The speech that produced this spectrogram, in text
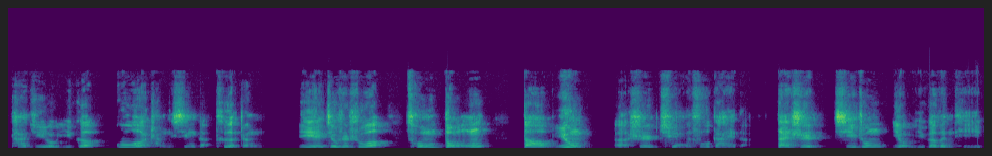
它具有一个过程性的特征，也就是说，从懂到用，呃，是全覆盖的。但是其中有一个问题，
